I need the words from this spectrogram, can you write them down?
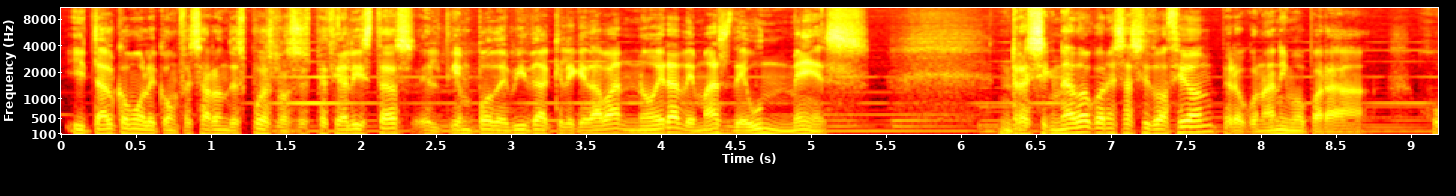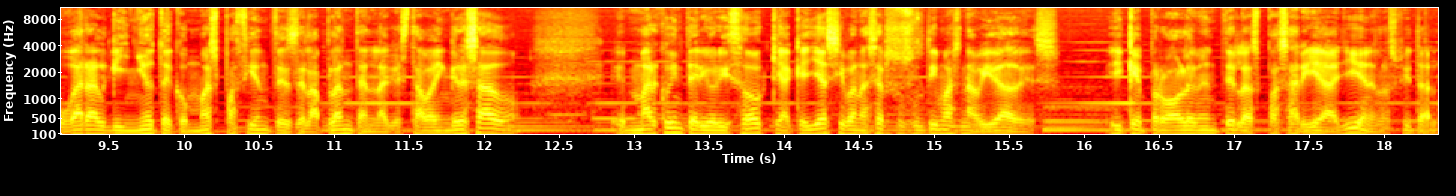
y tal como le confesaron después los especialistas, el tiempo de vida que le quedaba no era de más de un mes. Resignado con esa situación, pero con ánimo para jugar al guiñote con más pacientes de la planta en la que estaba ingresado, eh, Marco interiorizó que aquellas iban a ser sus últimas navidades y que probablemente las pasaría allí en el hospital.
